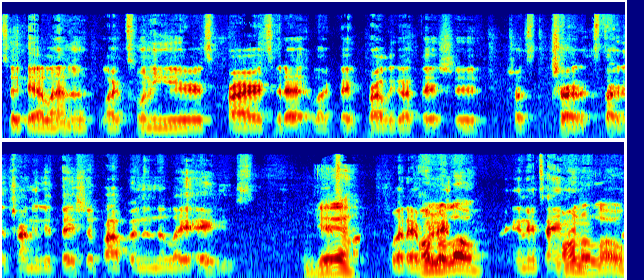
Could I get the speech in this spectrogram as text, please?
took Atlanta like 20 years prior to that. Like they probably got their shit try, try, started trying to get their shit popping in the late 80s. yeah, Whatever. on the low. entertainment. on the low.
